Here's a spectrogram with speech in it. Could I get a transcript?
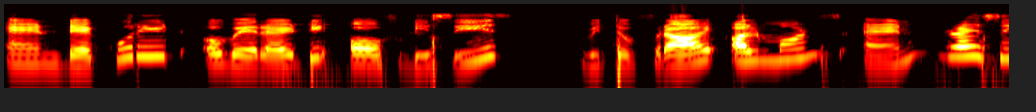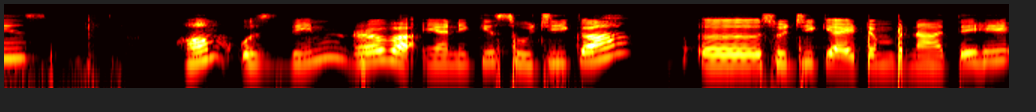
and decorate a variety of dishes with fry almonds and raisins. हम उस दिन रवा यानी कि सूजी का आ, सूजी के आइटम बनाते हैं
